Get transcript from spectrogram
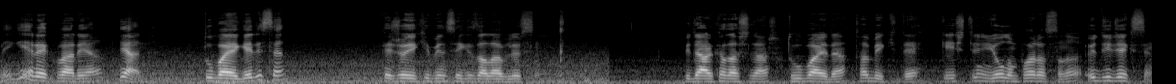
Ne gerek var ya? Yani Dubai'ye gelirsen Peugeot 2008 alabilirsin. Bir de arkadaşlar Dubai'de tabii ki de geçtiğin yolun parasını ödeyeceksin.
